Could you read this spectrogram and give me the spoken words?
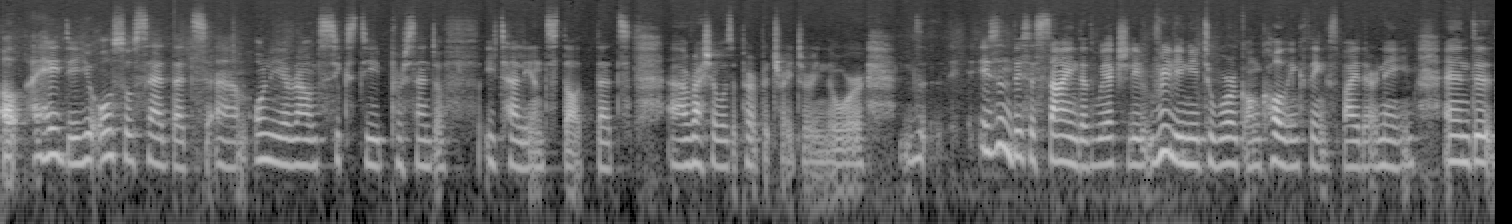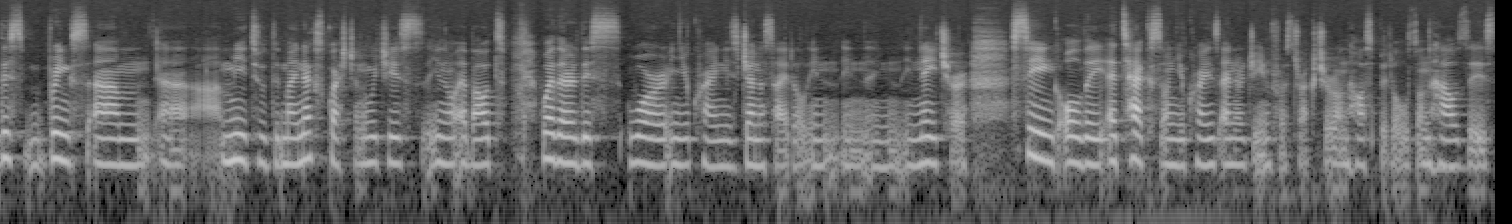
Oh, Heidi, you also said that um, only around 60% of Italians thought that uh, Russia was a perpetrator in the war. Isn't this a sign that we actually really need to work on calling things by their name? And uh, this brings um, uh, me to the, my next question, which is, you know, about whether this war in Ukraine is genocidal in, in, in, in nature. Seeing all the attacks on Ukraine's energy infrastructure, on hospitals, on houses,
